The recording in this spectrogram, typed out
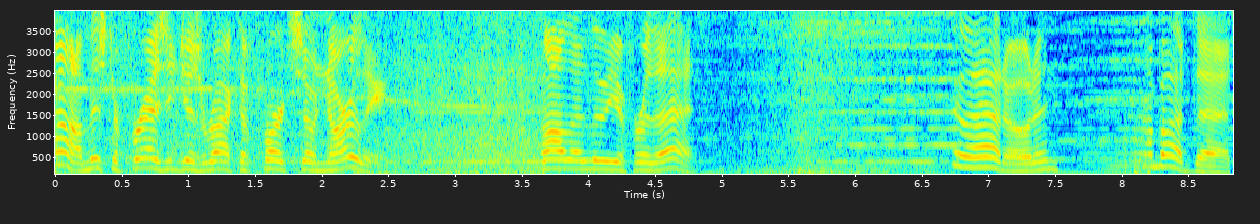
Oh, Mr. Frazzy just rocked a fart so gnarly. Hallelujah for that. Look at that, Odin. How about that?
